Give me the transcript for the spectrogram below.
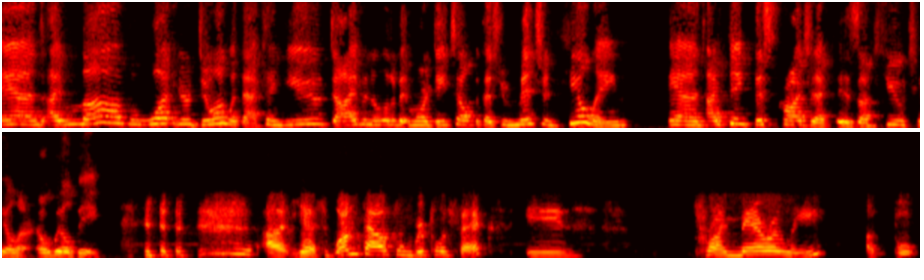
And I love what you're doing with that. Can you dive in a little bit more detail? Because you mentioned healing and I think this project is a huge healer, or will be. uh, yes, 1,000 Ripple Effects is primarily a book.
